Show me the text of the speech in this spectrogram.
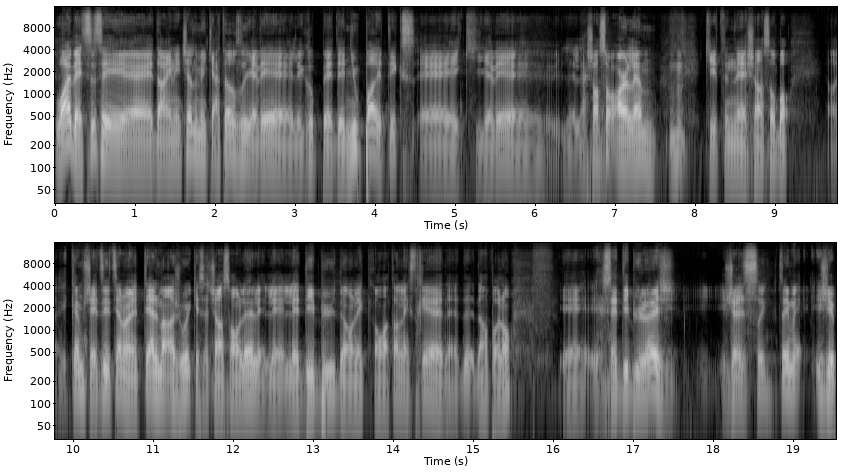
Ouais, ben tu sais, c'est euh, dans NHL 2014, il y avait euh, le groupe de New Politics qui avait la, chanson Harlem, Mhm. qui est une chanson, bon, comme je t'ai dit, Étienne, on a tellement joué que cette chanson-là, le, le- le début, dont le- qu'on va entendre l'extrait euh, dans pas long, euh, ce début-là, je le sais. Tu sais, mais j'ai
